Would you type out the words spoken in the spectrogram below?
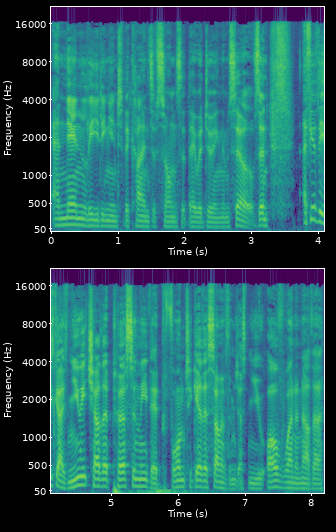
and then leading into the kinds of songs that they were doing themselves and a few of these guys knew each other personally. They'd performed together. Some of them just knew of one another.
